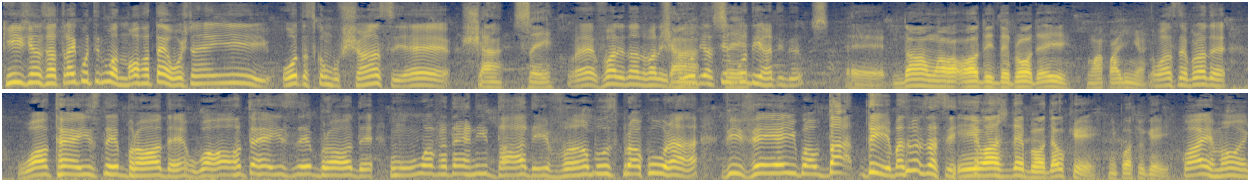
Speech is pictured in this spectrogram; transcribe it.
15 anos atrás e continua nova até hoje, né? E outras como Chance, é. Chance. É, Vale Nada, Vale Chance. Tudo, e assim por diante, entendeu? É, dá uma ordem de brother aí, uma palhinha. What's the Brother? Walter is the brother, Walter is the brother, uma fraternidade, vamos procurar viver em igualdade, mais ou menos assim. E was the brother é o que em português? Qual é irmão?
